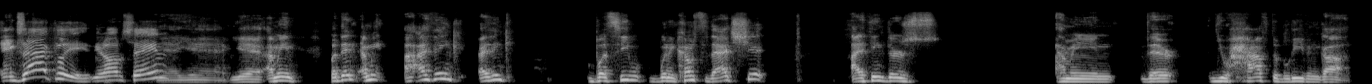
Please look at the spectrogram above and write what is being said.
exactly. You know what I'm saying? Yeah, yeah, yeah. I mean, but then I mean, I think, I think, but see, when it comes to that shit, I think there's, I mean, there you have to believe in God.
